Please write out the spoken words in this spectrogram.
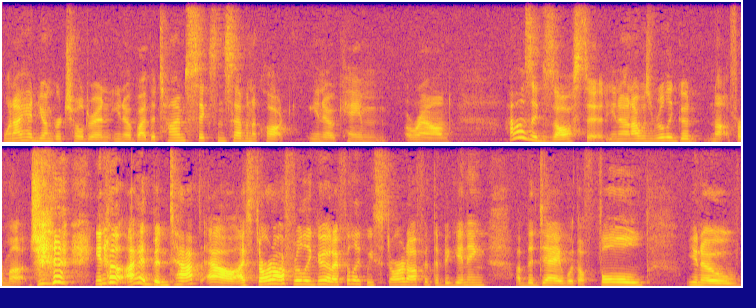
when I had younger children, you know, by the time six and seven o'clock, you know, came around, I was exhausted, you know, and I was really good not for much. you know, I had been tapped out. I start off really good. I feel like we start off at the beginning of the day with a full, you know,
